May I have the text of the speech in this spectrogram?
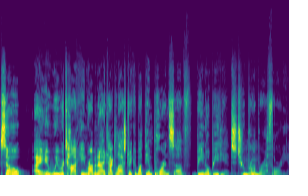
So. I, we were talking, Robin and I talked last week about the importance of being obedient to Mm-hmm. proper authority.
